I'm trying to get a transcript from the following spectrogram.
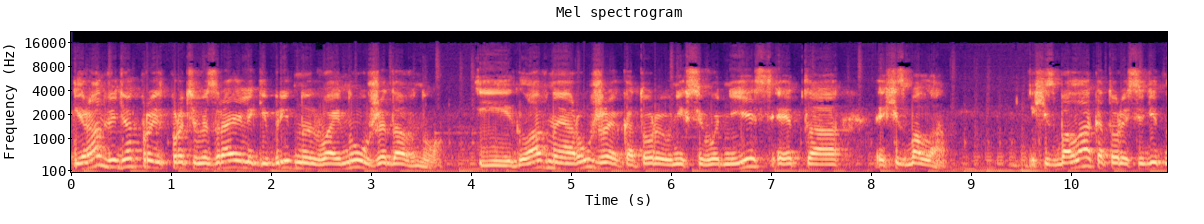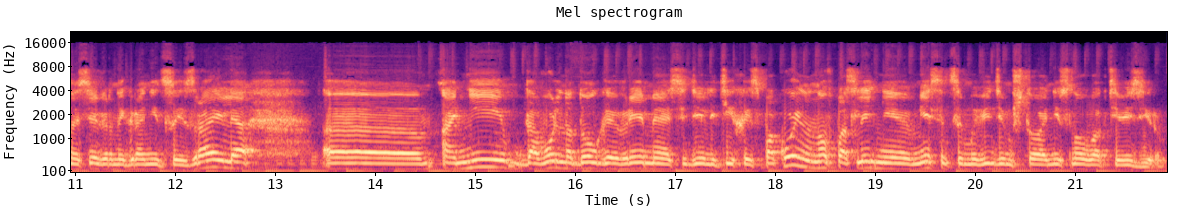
Иран ведет против Израиля гибридную войну уже давно. И главное оружие, которое у них сегодня есть, это Хизбалла. Хизбалла, который сидит на северной границе Израиля, э, они довольно долгое время сидели тихо и спокойно, но в последние месяцы мы видим, что они снова активизированы.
